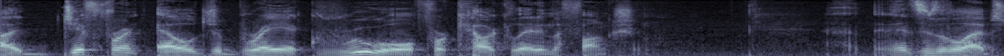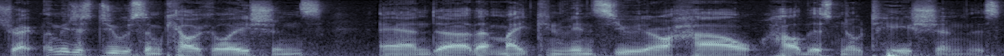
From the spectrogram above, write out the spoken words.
a different algebraic rule for calculating the function. Is a little abstract. Let me just do some calculations, and uh, that might convince you, you know, how, how this notation, this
